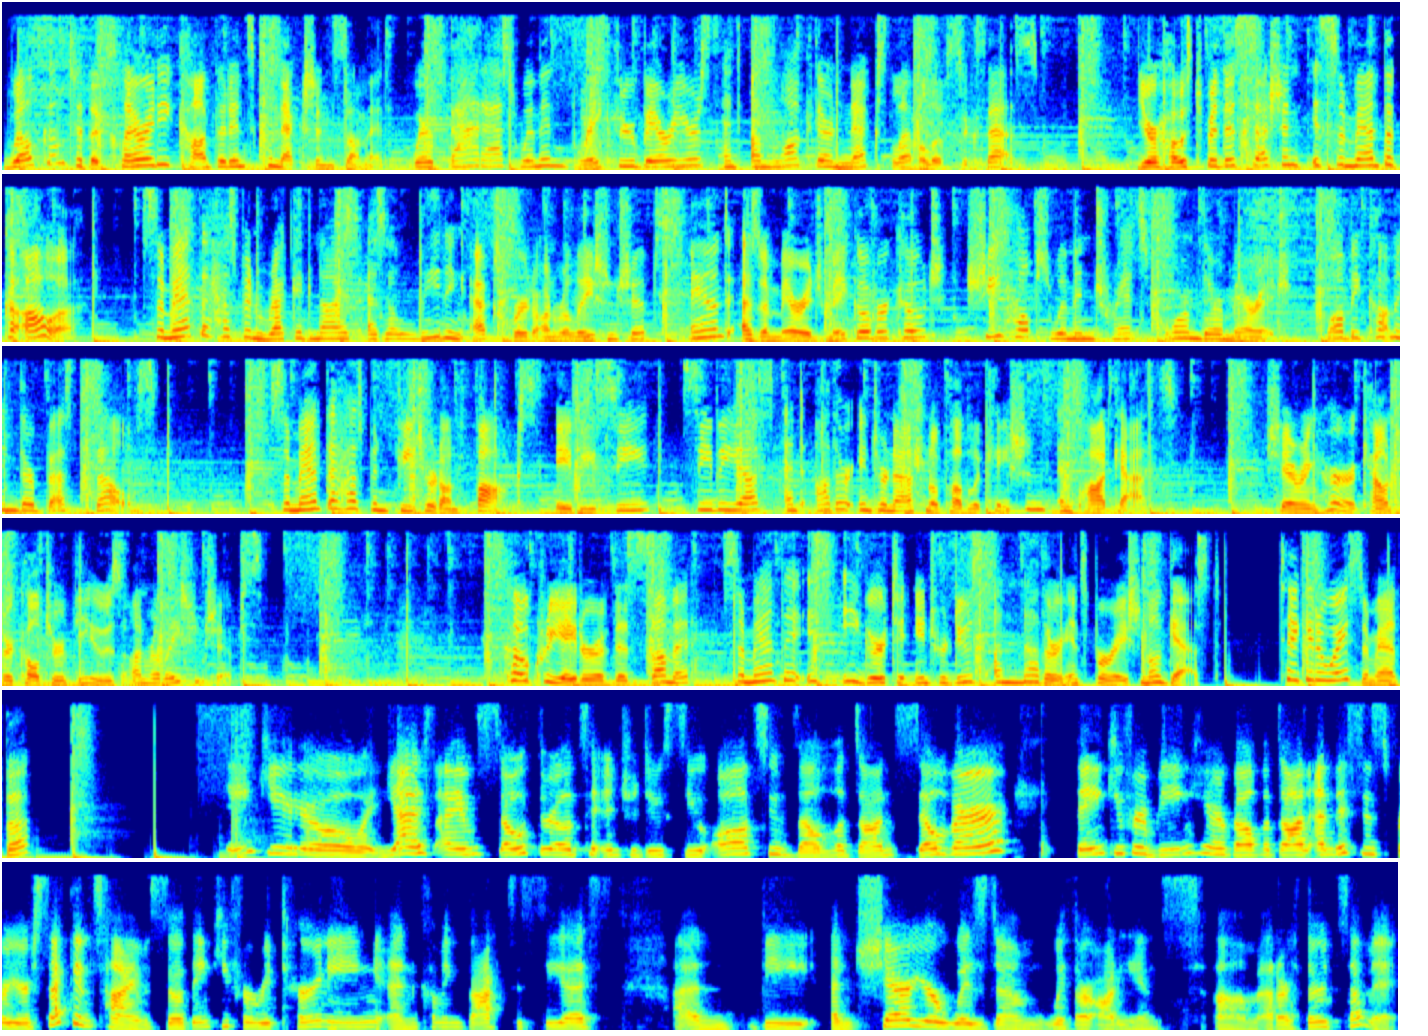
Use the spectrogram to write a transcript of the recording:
Welcome to the Clarity Confidence Connection Summit, where badass women break through barriers and unlock their next level of success. Your host for this session is Samantha Ka'awa. Samantha has been recognized as a leading expert on relationships, and as a marriage makeover coach, she helps women transform their marriage while becoming their best selves. Samantha has been featured on Fox, ABC, CBS, and other international publications and podcasts, sharing her counterculture views on relationships. Co creator of this summit, Samantha is eager to introduce another inspirational guest. Take it away, Samantha. Thank you. Yes, I am so thrilled to introduce you all to Velva Dawn Silver. Thank you for being here, Velva Dawn. And this is for your second time. So thank you for returning and coming back to see us and be and share your wisdom with our audience um, at our third summit.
